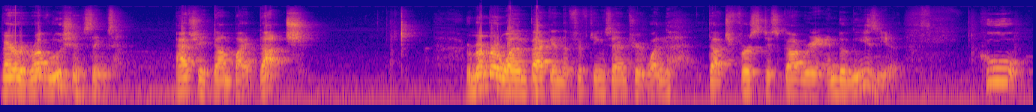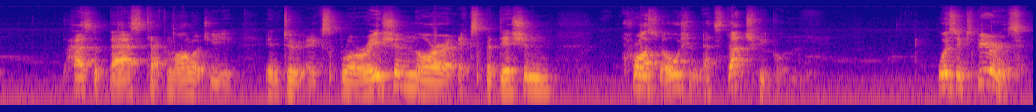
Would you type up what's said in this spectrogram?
very revolution things actually done by Dutch. Remember when back in the 15th century when Dutch first discovered Indonesia, who has the best technology into exploration or expedition across the ocean? That's Dutch people. With experience,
